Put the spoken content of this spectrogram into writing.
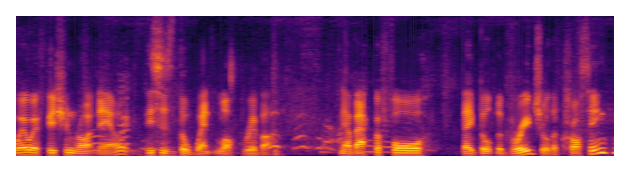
So where we're fishing right now, this is the Wenlock River. Now back before they built the bridge or the crossing,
